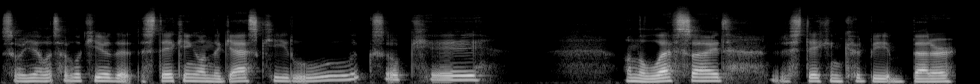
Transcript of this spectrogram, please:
so yeah, let's have a look here. The, the staking on the gas key looks okay. On the left side, the staking could be better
